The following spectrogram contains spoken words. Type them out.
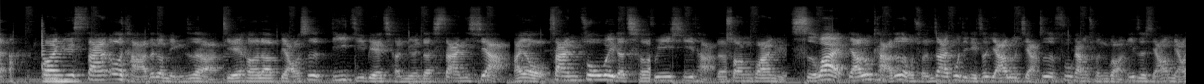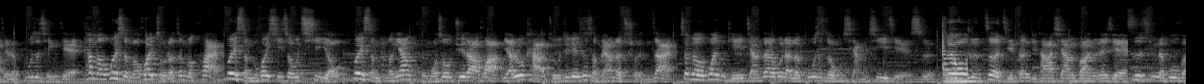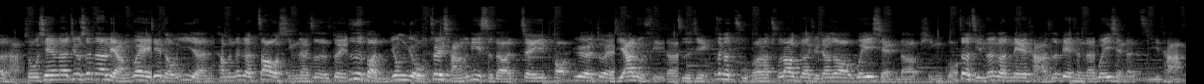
关于三二塔这个名字啊，结合了表示低级别成员的三下，还有三座位的车菲西塔的双关语。此外，雅鲁卡这种存在不仅仅是雅鲁奖是富冈纯广一直想要描写的故事情节。他们为什么会走得这么快？为什么会吸收汽油？为什么能让苦魔兽巨大化？雅鲁卡族究竟是什么样的存在？这个问题将在未来的故事中详细解释。最后是这集跟其他相关的那些致敬的部分哈。首先呢，就是那两位街头艺人，他们那个造型呢是对日本拥有最长历史的 J-pop 乐队 Yalufi 的致敬。这个组合的出道歌曲叫做《危险的苹果》。这集那个 Neta 是变成了危险的吉他。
